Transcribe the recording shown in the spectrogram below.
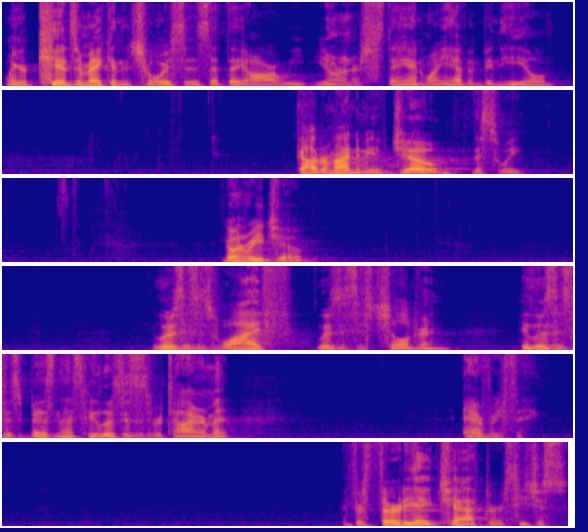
why your kids are making the choices that they are. We, you don't understand why you haven't been healed. God reminded me of Job this week. Go and read Job. He loses his wife, loses his children, he loses his business, he loses his retirement, everything. And for 38 chapters, he's just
